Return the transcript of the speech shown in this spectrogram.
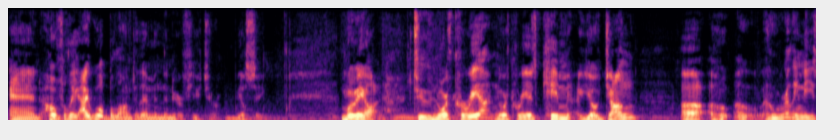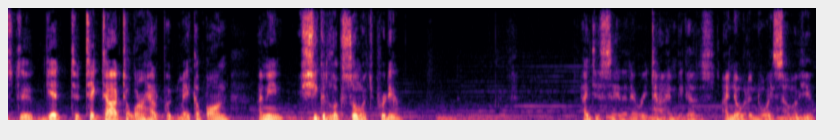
And hopefully, I will belong to them in the near future. We'll see. Moving on to North Korea. North Korea's Kim Yo Jong, uh, who, who really needs to get to TikTok to learn how to put makeup on. I mean, she could look so much prettier. I just say that every time because I know it annoys some of you.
